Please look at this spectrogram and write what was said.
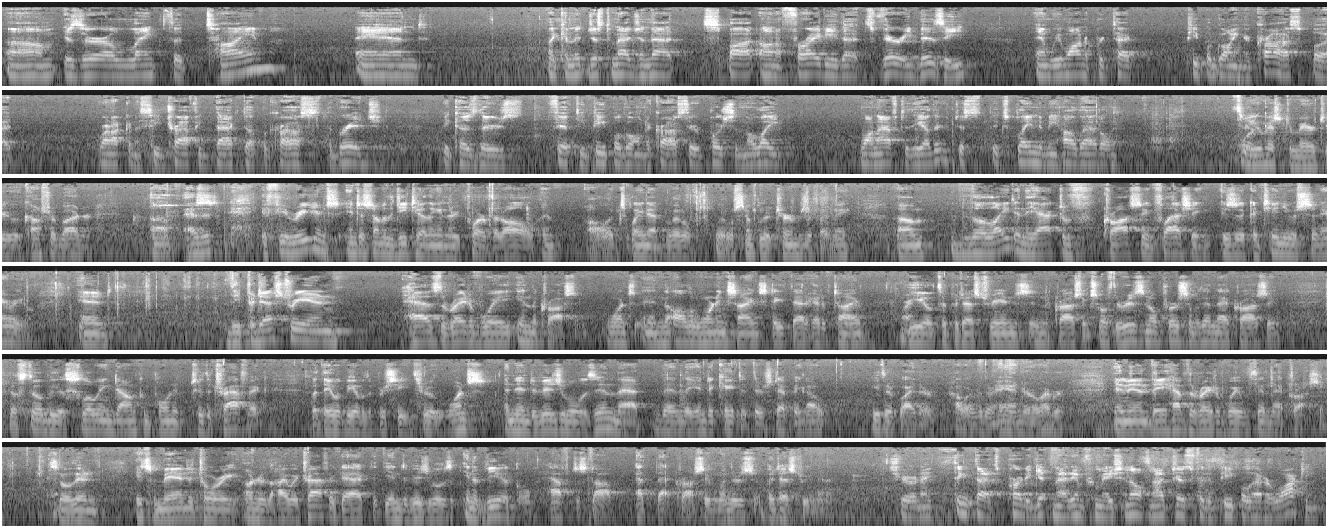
Um, Is there a length of time? And I can just imagine that spot on a Friday that's very busy, and we want to protect people going across, but we're not going to see traffic backed up across the bridge because there's 50 people going across there pushing the light one after the other. Just explain to me how that'll Through you, Mr. Mayor, to Councilor Bodner. Uh, As, it- if you read in- into some of the detailing in the report, but I'll, I'll explain that in a little, little simpler terms, if I may. Um, The light in the act of crossing flashing is a continuous scenario. And the pedestrian has the right-of-way in the crossing. Once, and all the warning signs state that ahead of time, yield to pedestrians in the crossing. So if there is no person within that crossing, there'll still be a slowing down component to the traffic, but they will be able to proceed through. Once an individual is in that, then they indicate that they're stepping out, either by their, however, their hand or however, and then they have the right-of-way within that crossing. So then it's mandatory under the Highway Traffic Act that the individuals in a vehicle have to stop at that crossing when there's a pedestrian in it. Sure, and I think that's part of getting that information out, not just for the people that are walking,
